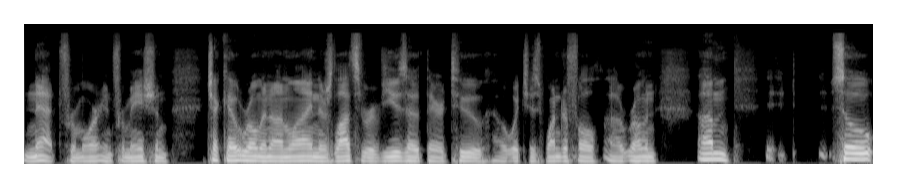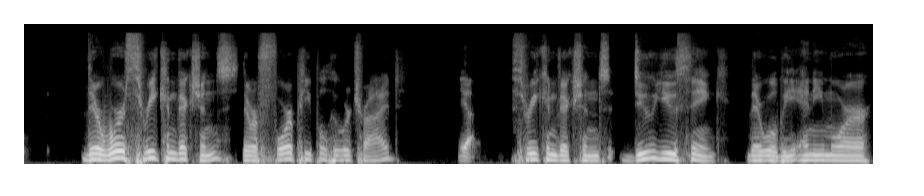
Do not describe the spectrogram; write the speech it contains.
.net for more information. Check out Roman online. There's lots of reviews out there too, uh, which is wonderful. Uh, Roman. Um, so there were three convictions. There were four people who were tried. Yeah. Three convictions. Do you think there will be any more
